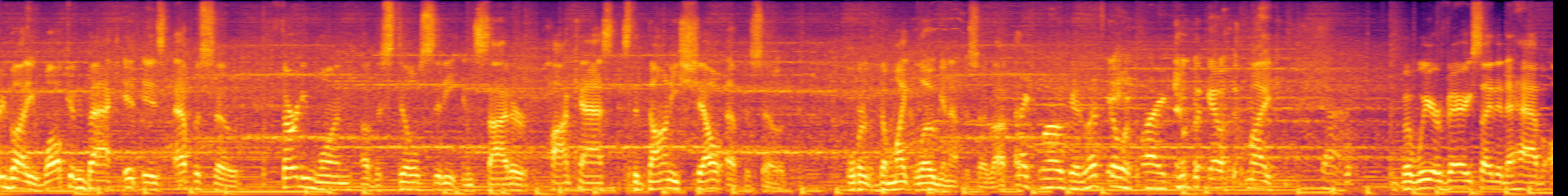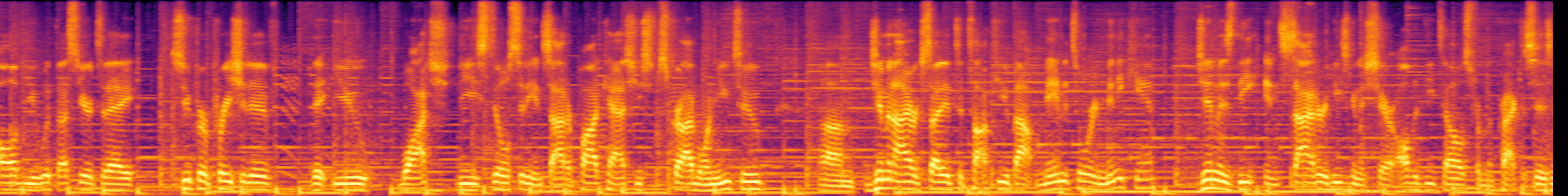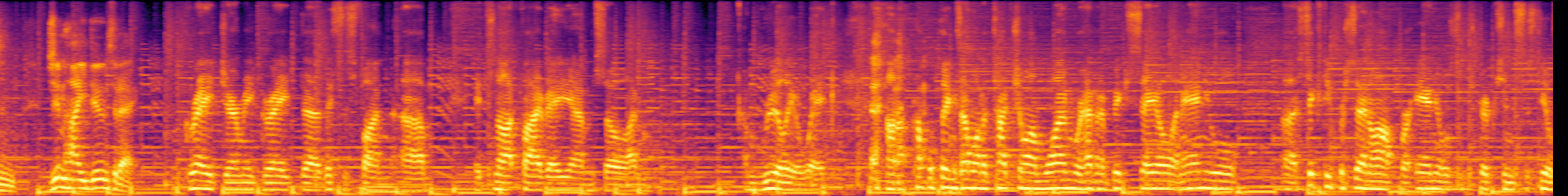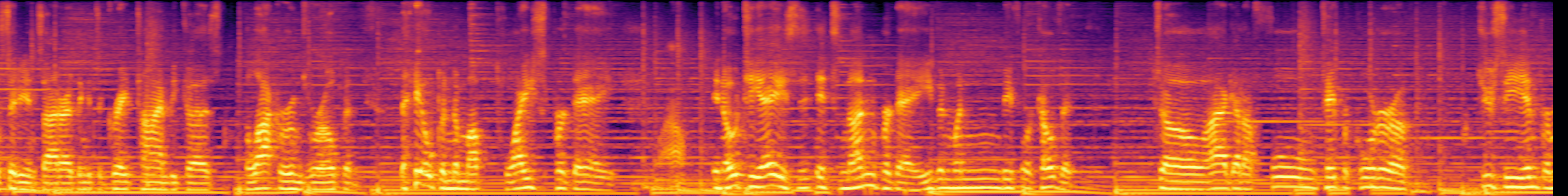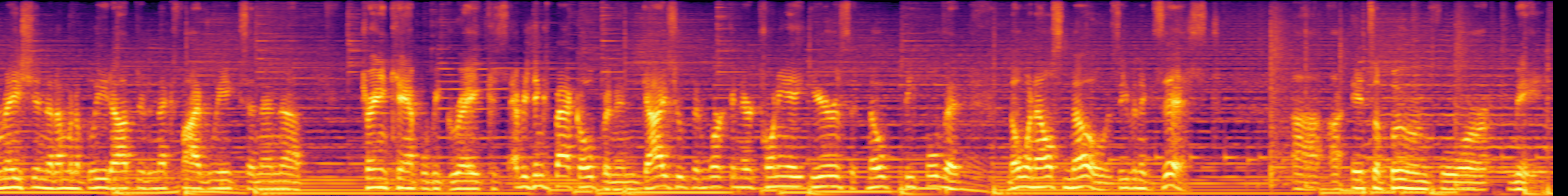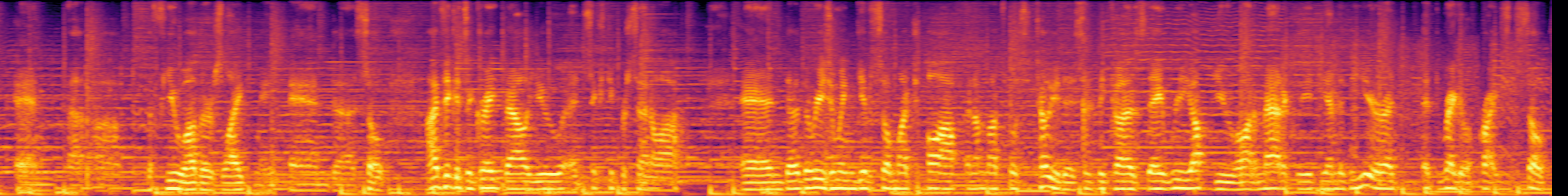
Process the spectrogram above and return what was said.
Everybody, welcome back. It is episode 31 of the Steel City Insider podcast. It's the Donnie Shell episode or the Mike Logan episode. Mike Logan. Let's go with Mike. We'll go with Mike. Yeah. But we are very excited to have all of you with us here today. Super appreciative that you watch the Steel City Insider podcast. You subscribe on YouTube. Um, Jim and I are excited to talk to you about mandatory minicamp. Jim is the insider. He's going to share all the details from the practices. And Jim, how you doing today? Great, Jeremy. Great. Uh, this is fun. Um, it's not 5 a.m., so I'm I'm really awake. Uh, a couple things I want to touch on. One, we're having a big sale, an annual uh, 60% off for annual subscriptions to Steel City Insider. I think it's a great time because the locker rooms were open. They opened them up twice per day. Wow. In OTAs, it's none per day, even when before COVID. So I got a full tape recorder of juicy information that I'm going to bleed out through the next five weeks, and then uh, training camp will be great because everything's back open. And guys who've been working there 28 years that know people that no one else knows even exist. Uh, uh, it's a boon for me and uh, uh, the few others like me. And uh, so I think it's a great value at 60% off. And uh, the reason we can give so much off, and I'm not supposed to tell you this, is because they re up you automatically at the end of the year at, at the regular price. So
